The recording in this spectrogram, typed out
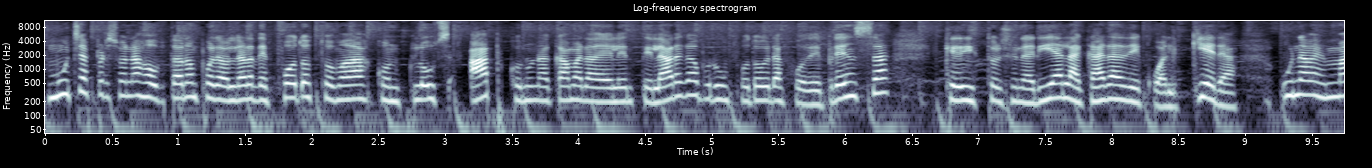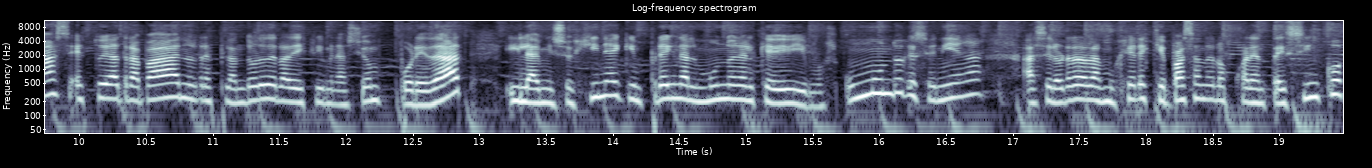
muchas personas optaron por hablar de fotos tomadas con close-up, con una cámara de lente larga por un fotógrafo de prensa que distorsionaría la cara de cualquiera. Una vez más, estoy atrapada en el resplandor de la discriminación por edad y la misoginia que impregna el mundo en el que vivimos. Un mundo que se niega a celebrar a las mujeres que pasan de los 45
